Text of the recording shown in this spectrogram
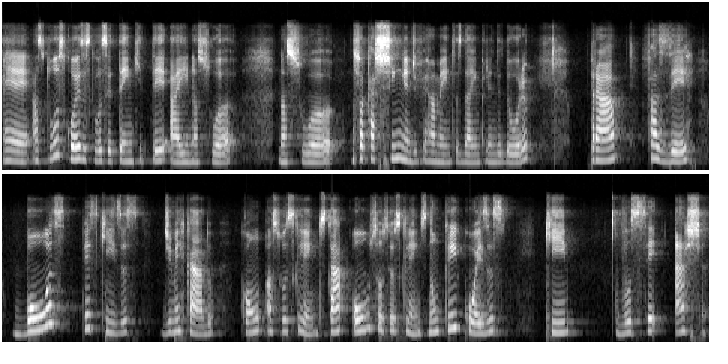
é, as duas coisas que você tem que ter aí na sua, na sua, na sua caixinha de ferramentas da empreendedora para fazer boas pesquisas de mercado com as suas clientes, tá? Ouça os seus clientes, não crie coisas que você acha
